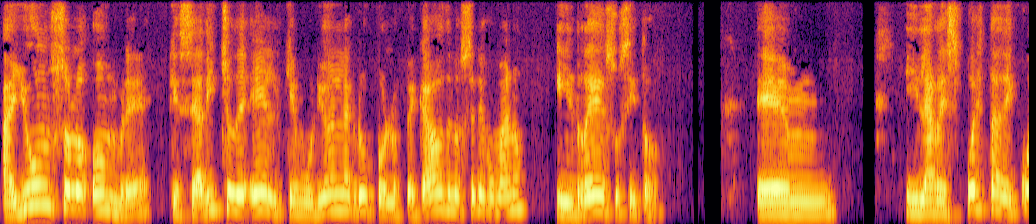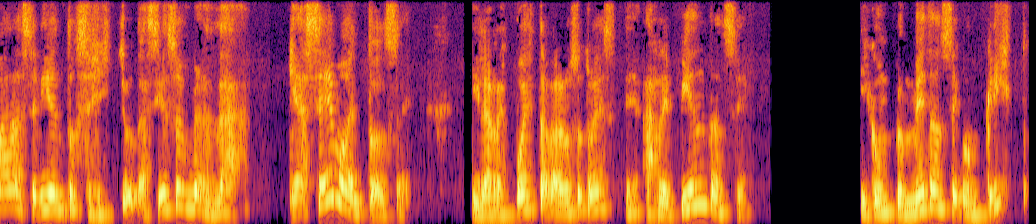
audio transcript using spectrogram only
hay un solo hombre que se ha dicho de él que murió en la cruz por los pecados de los seres humanos y resucitó. Em, y la respuesta adecuada sería entonces, si eso es verdad, ¿qué hacemos entonces? Y la respuesta para nosotros es, es arrepiéntanse y comprométanse con Cristo.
